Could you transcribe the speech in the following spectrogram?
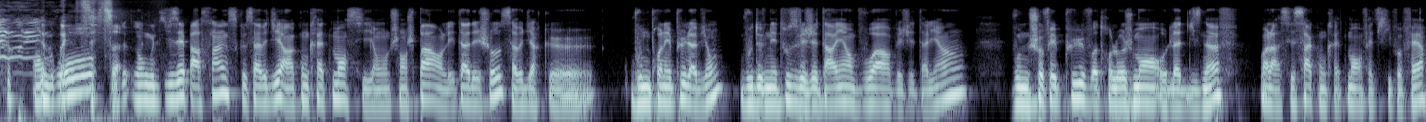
en gros, donc divisé par 5, ce que ça veut dire hein, concrètement, si on ne change pas en l'état des choses, ça veut dire que vous ne prenez plus l'avion, vous devenez tous végétariens, voire végétaliens, vous ne chauffez plus votre logement au-delà de 19, voilà, c'est ça concrètement en fait ce qu'il faut faire,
